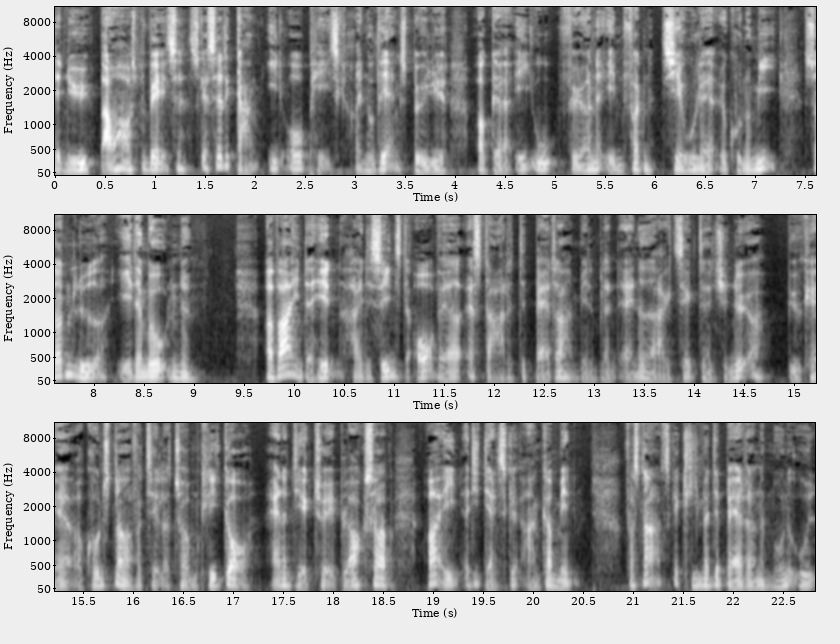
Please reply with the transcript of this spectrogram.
Den nye Bauhausbevægelse skal sætte gang i et europæisk renoveringsbølge og gøre EU førende inden for den cirkulære økonomi, sådan lyder et af målene. Og vejen derhen har i de seneste år været at starte debatter mellem blandt andet arkitekter, ingeniører, bygherrer og kunstnere, fortæller Tom Klitgaard. Han er direktør i Blocksop og en af de danske ankermænd. For snart skal klimadebatterne munde ud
